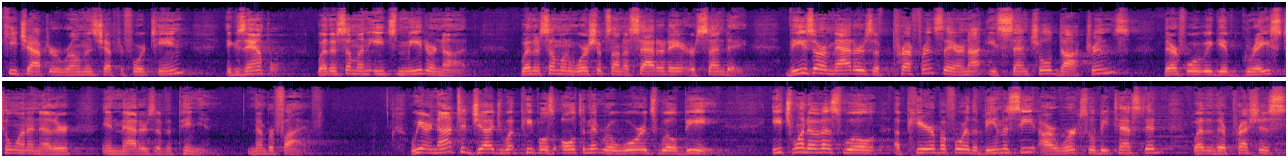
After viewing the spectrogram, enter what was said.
Key chapter, Romans chapter 14. Example, whether someone eats meat or not, whether someone worships on a Saturday or Sunday. These are matters of preference, they are not essential doctrines. Therefore, we give grace to one another in matters of opinion. Number five, we are not to judge what people's ultimate rewards will be. Each one of us will appear before the Bema seat. Our works will be tested, whether they're precious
